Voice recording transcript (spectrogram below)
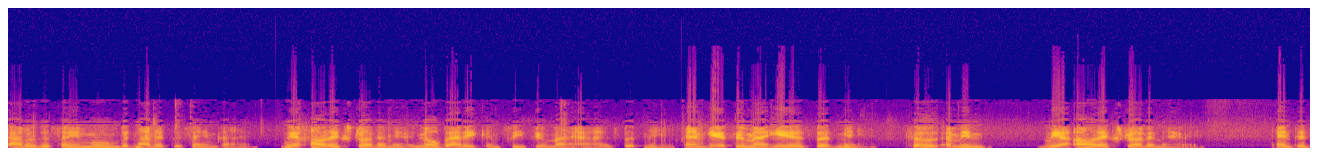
out of the same womb, but not at the same time. We're all extraordinary. Nobody can see through my eyes but me, and hear through my ears but me. So, I mean, we are all extraordinary. And to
